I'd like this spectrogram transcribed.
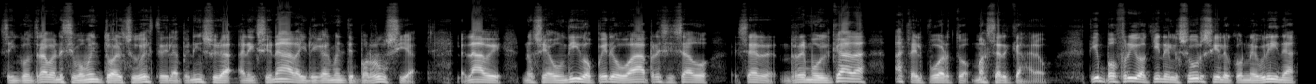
Se encontraba en ese momento al sudeste de la península anexionada ilegalmente por Rusia. La nave no se ha hundido, pero ha precisado ser remolcada hasta el puerto más cercano. Tiempo frío aquí en el sur, cielo con neblina,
